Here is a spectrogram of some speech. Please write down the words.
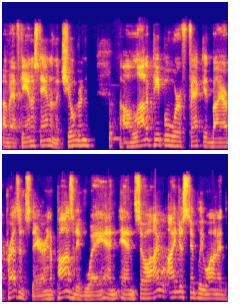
of Afghanistan and the children. A lot of people were affected by our presence there in a positive way. And, and so I, I just simply wanted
